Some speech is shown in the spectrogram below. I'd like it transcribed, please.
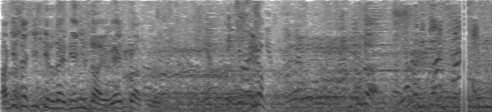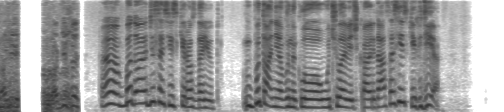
А где сосиски раздают, я не знаю, я и спрашиваю. Серег, куда? А где сосиски? Е, а де сосиски роздають? Питання виникло у чоловічка. А сосиски де?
